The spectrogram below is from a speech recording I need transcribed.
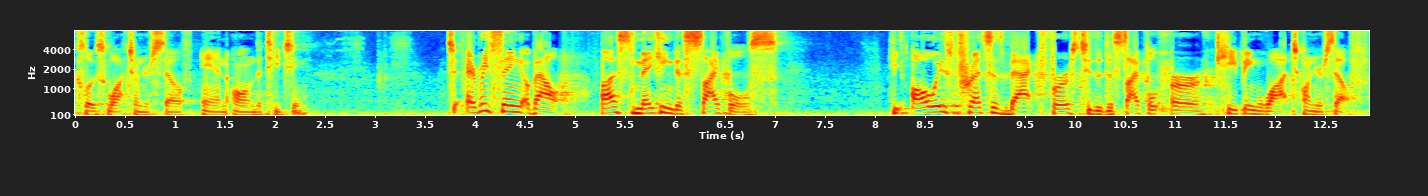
close watch on yourself and on the teaching. So, everything about us making disciples, he always presses back first to the discipler keeping watch on yourself.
